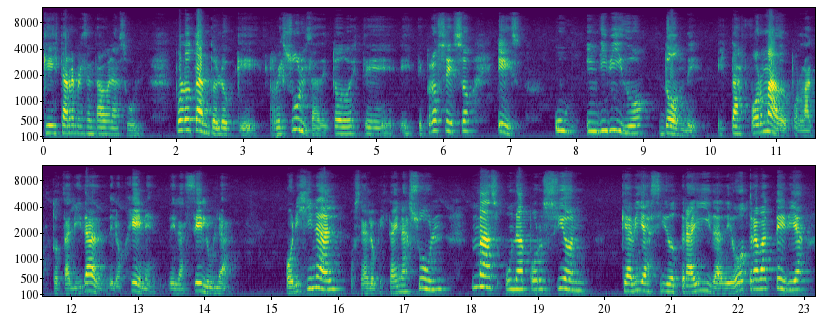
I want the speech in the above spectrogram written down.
que está representado en azul. Por lo tanto, lo que resulta de todo este, este proceso es un individuo donde está formado por la totalidad de los genes de la célula original, o sea, lo que está en azul, más una porción que había sido traída de otra bacteria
